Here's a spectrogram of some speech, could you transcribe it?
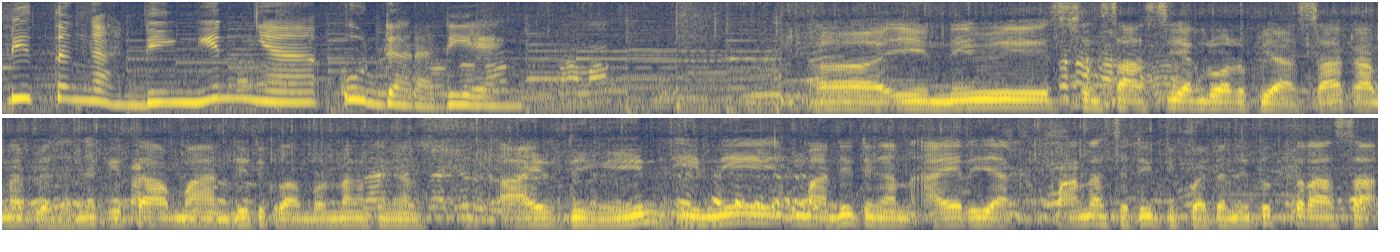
di tengah dinginnya udara Dieng. Uh, ini sensasi yang luar biasa karena biasanya kita mandi di kolam renang dengan air dingin, ini mandi dengan air yang panas jadi di badan itu terasa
